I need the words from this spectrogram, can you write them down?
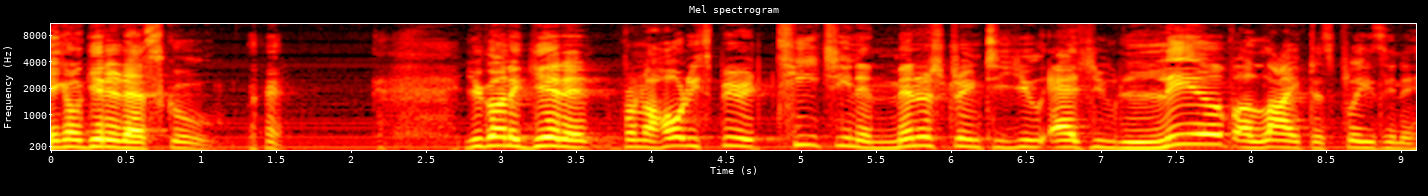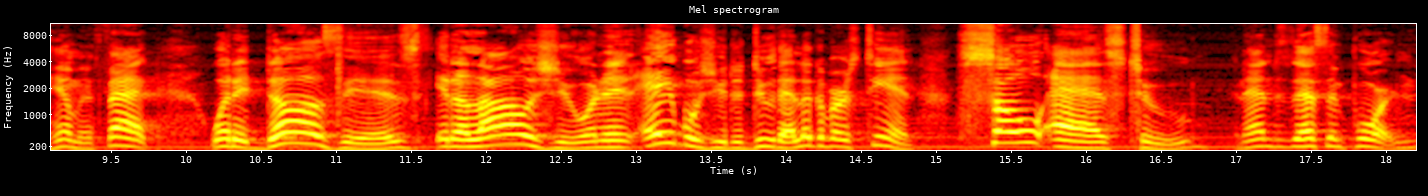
ain't to get it at school. You're to get it from the Holy Spirit teaching and ministering to you as you live a life that's pleasing to Him. In fact, what it does is it allows you and it enables you to do that. Look at verse 10. So as to, and that's important,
